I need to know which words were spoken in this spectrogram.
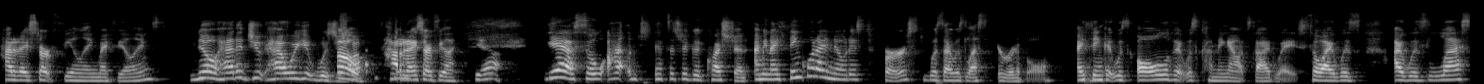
How did I start feeling my feelings? No, how did you, how were you, was your Oh, how did I start feeling? Yeah. Yeah. So I, that's such a good question. I mean, I think what I noticed first was I was less irritable. I think it was all of it was coming out sideways. So I was I was less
